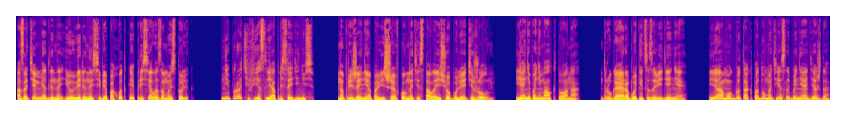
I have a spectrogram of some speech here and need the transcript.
а затем медленной и уверенной в себе походкой присела за мой столик. «Не против, если я присоединюсь?» Напряжение, повисшее в комнате, стало еще более тяжелым. Я не понимал, кто она. Другая работница заведения? Я мог бы так подумать, если бы не одежда.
